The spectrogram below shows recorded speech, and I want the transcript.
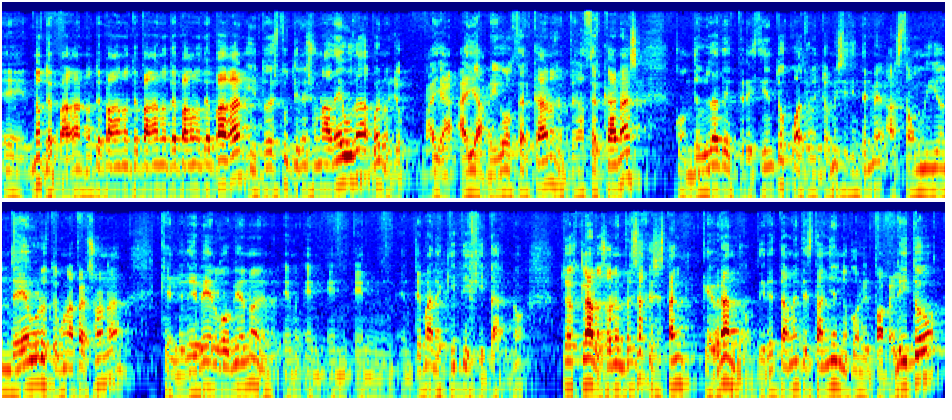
eh, no te pagan, no te pagan, no te pagan, no te pagan, no te pagan, y entonces tú tienes una deuda, bueno, yo, vaya, hay amigos cercanos, empresas cercanas, con deudas de 300, 400 mil, 600 hasta un millón de euros, tengo una persona que le debe el gobierno en, en, en, en, tema de kit digital, ¿no? Entonces, claro, son empresas que se están quebrando, directamente están yendo con el papelito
